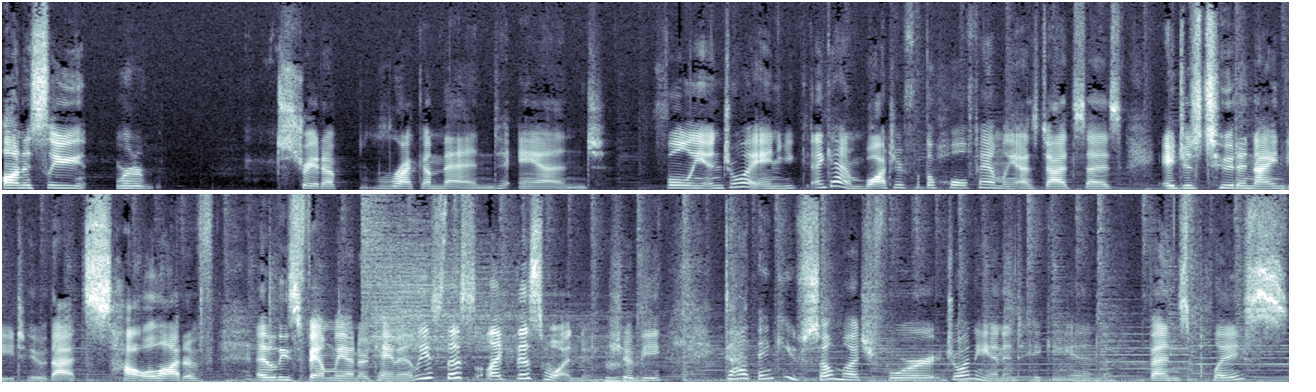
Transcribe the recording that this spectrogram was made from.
honestly we're straight up recommend and fully enjoy and you again watch it for the whole family as dad says ages 2 to 92 that's how a lot of at least family entertainment at least this like this one should mm-hmm. be dad thank you so much for joining in and taking in ben's place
